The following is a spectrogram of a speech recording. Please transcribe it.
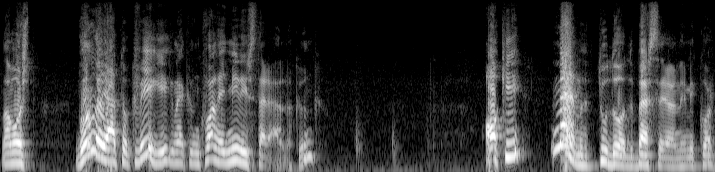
Na most gondoljátok végig nekünk van egy miniszterelnökünk aki nem tudott beszélni mikor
